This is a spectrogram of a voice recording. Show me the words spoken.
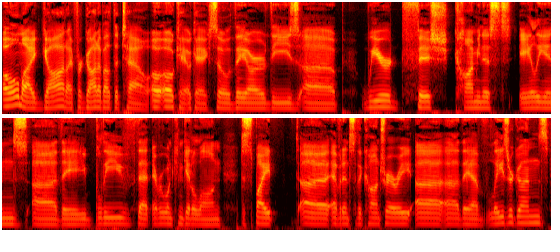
Oh my god, I forgot about the Tau. Oh, okay, okay. So they are these uh weird fish communist aliens. Uh they believe that everyone can get along despite uh evidence to the contrary. Uh, uh they have laser guns.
